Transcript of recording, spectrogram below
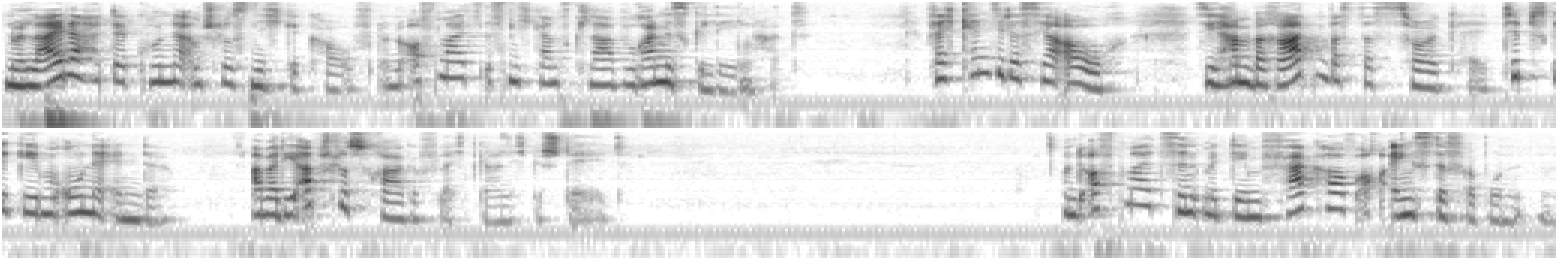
Nur leider hat der Kunde am Schluss nicht gekauft und oftmals ist nicht ganz klar, woran es gelegen hat. Vielleicht kennen Sie das ja auch. Sie haben beraten, was das Zeug hält, Tipps gegeben ohne Ende, aber die Abschlussfrage vielleicht gar nicht gestellt. Und oftmals sind mit dem Verkauf auch Ängste verbunden.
